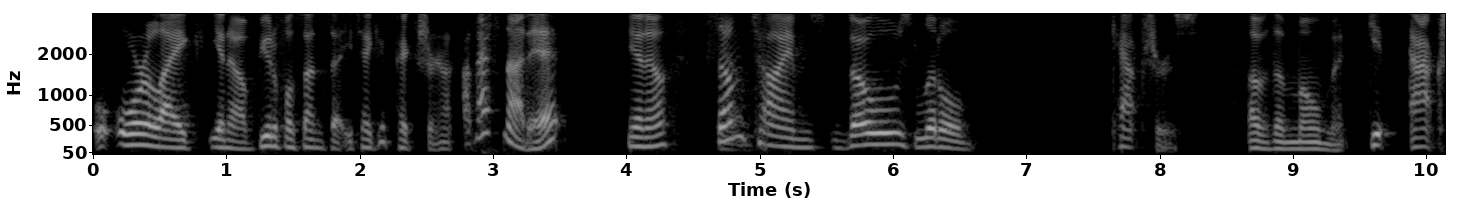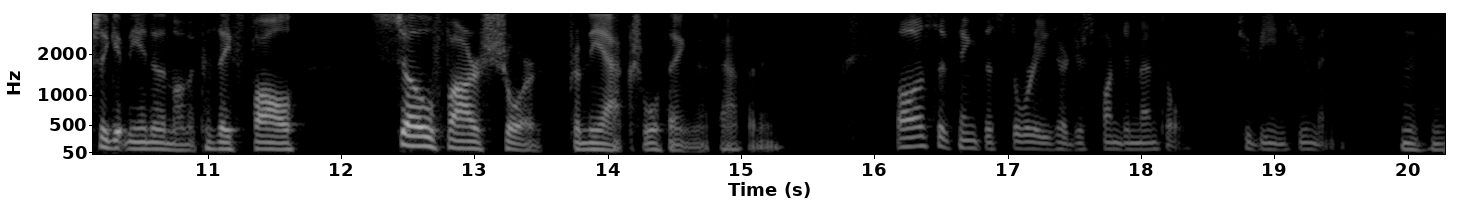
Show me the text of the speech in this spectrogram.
Or like, you know, beautiful sunset, you take a picture. And, oh, that's not it. You know, sometimes those little captures of the moment get actually get me into the moment because they fall so far short from the actual thing that's happening i also think the stories are just fundamental to being human mm-hmm.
